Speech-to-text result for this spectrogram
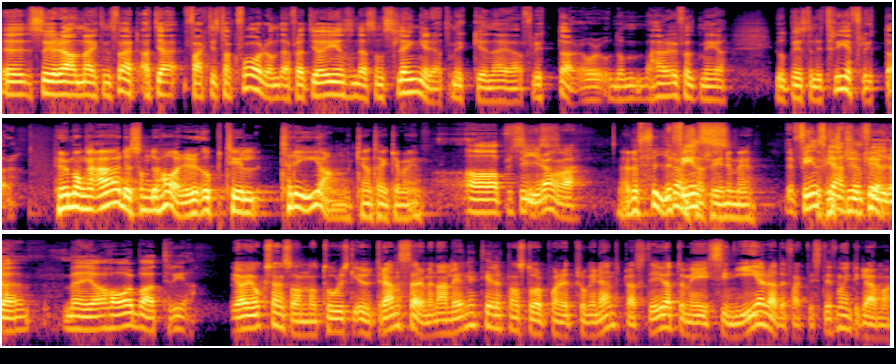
eh, så är det anmärkningsvärt att jag faktiskt har kvar dem. Därför att jag är en sån där som slänger rätt mycket när jag flyttar. Och de här har ju följt med i åtminstone tre flyttar. Hur många är det som du har? Är det upp till trean kan jag tänka mig? Ja, precis. Fyran va? Eller fyran finns- kanske hinner med? Det finns, Det finns kanske en fyra, men jag har bara tre. Jag är också en sån notorisk utrensare, men anledningen till att de står på en rätt prominent plats, det är ju att de är signerade faktiskt. Det får man inte glömma.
